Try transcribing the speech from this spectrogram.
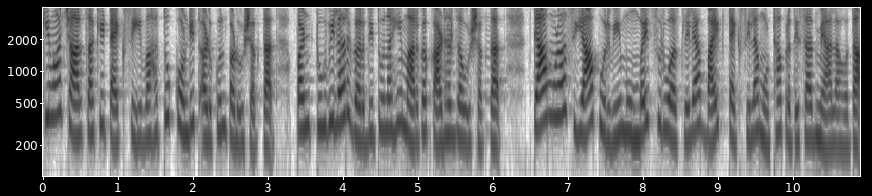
किंवा चारचाकी टॅक्सी वाहतूक कोंडीत अडकून पडू शकतात पण टू व्हीलर गर्दीतूनही मार्ग काढत जाऊ शकतात. त्यामुळंच यापूर्वी मुंबईत सुरू असलेल्या बाईक टॅक्सीला मोठा प्रतिसाद मिळाला होता.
